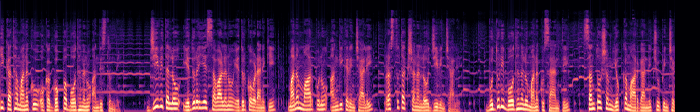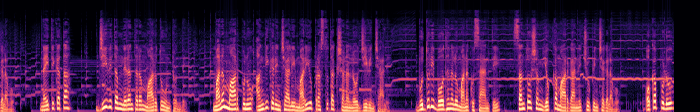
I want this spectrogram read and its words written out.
ఈ కథ మనకు ఒక గొప్ప బోధనను అందిస్తుంది. జీవితంలో ఎదురయ్యే సవాళ్ళను ఎదుర్కోవడానికి మనం మార్పును అంగీకరించాలి ప్రస్తుత క్షణంలో జీవించాలి. బుద్ధుడి బోధనలు మనకు శాంతి సంతోషం యొక్క మార్గాన్ని చూపించగలవు. నైతికత? జీవితం నిరంతరం మారుతూ ఉంటుంది. మనం మార్పును అంగీకరించాలి మరియు ప్రస్తుత క్షణంలో జీవించాలి. బుద్ధుడి బోధనలు మనకు శాంతి సంతోషం యొక్క మార్గాన్ని చూపించగలవు. ఒకప్పుడు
